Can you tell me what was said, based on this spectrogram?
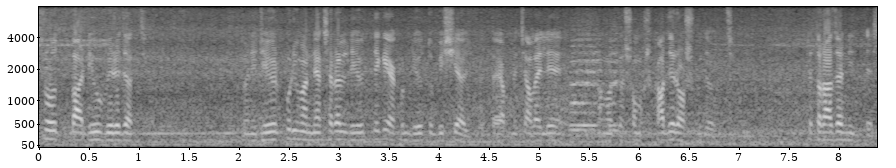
স্রোত বা ঢেউ বেড়ে যাচ্ছে। মানে ঢেউয়ের পরিমাণ ন্যাচারাল ঢেউ থেকে এখন ঢেউ তো বেশি আসবে, তাই আপনি চালাইলে আমার তো সমস্যা কাজের অসুবিধা হচ্ছে। এটা তো রাজার নির্দেশ,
